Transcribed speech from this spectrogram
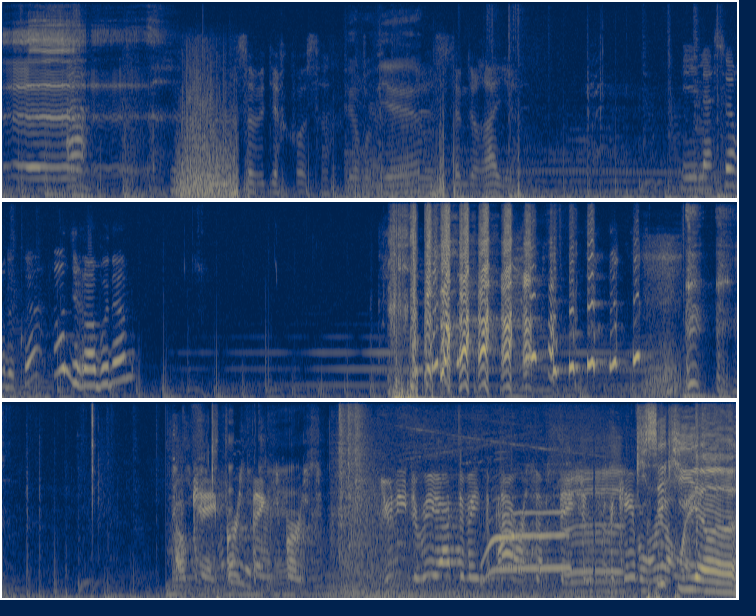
Euh... Ah. ça veut dire quoi ça? Ferroviaire. Le système de rail. Et la sœur de quoi? On dirait un bonhomme Okay, first things first. You need to reactivate the power substation for the cable c'est qui euh...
